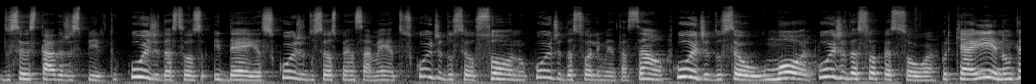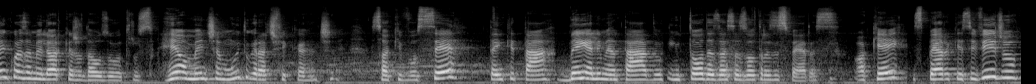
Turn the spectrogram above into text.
do seu estado de espírito, cuide das suas ideias, cuide dos seus pensamentos, cuide do seu sono, cuide da sua alimentação, cuide do seu humor, cuide da sua pessoa, porque aí não tem coisa melhor que ajudar os outros. Realmente é muito gratificante. Só que você tem que estar tá bem alimentado em todas essas outras esferas, ok? Espero que esse vídeo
